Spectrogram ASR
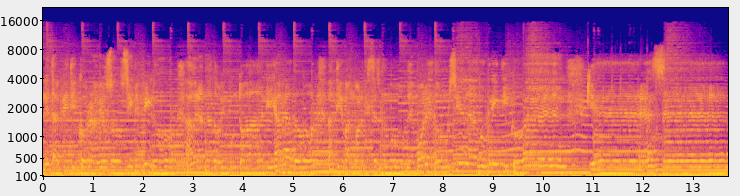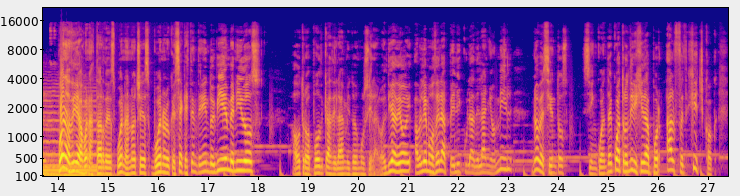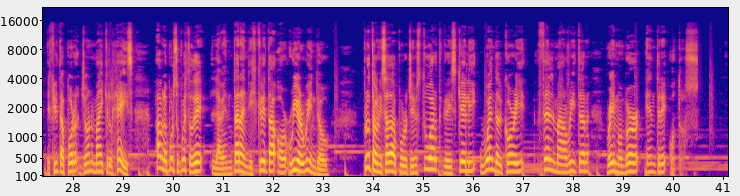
Letal crítico, rabioso, cinefilo, agrandado, y crítico, él quiere ser. Buenos días, buenas tardes, buenas noches, bueno lo que sea que estén teniendo y bienvenidos a otro podcast del ámbito de murciélago. El día de hoy hablemos de la película del año 1954 dirigida por Alfred Hitchcock, escrita por John Michael Hayes. Habla por supuesto de La ventana indiscreta o Rear Window, protagonizada por James Stewart, Grace Kelly, Wendell Corey, Thelma Ritter, Raymond Burr, entre otros.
